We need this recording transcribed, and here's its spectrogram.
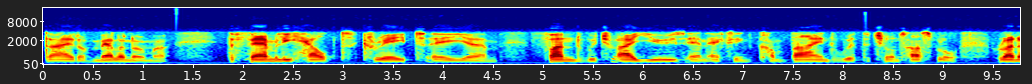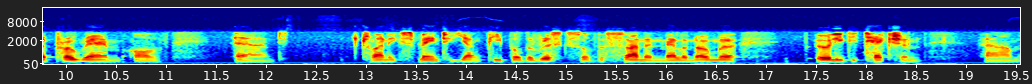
died of melanoma. The family helped create a um, fund which I use and actually combined with the Children's Hospital run a program of uh, trying to explain to young people the risks of the sun and melanoma early detection, um,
